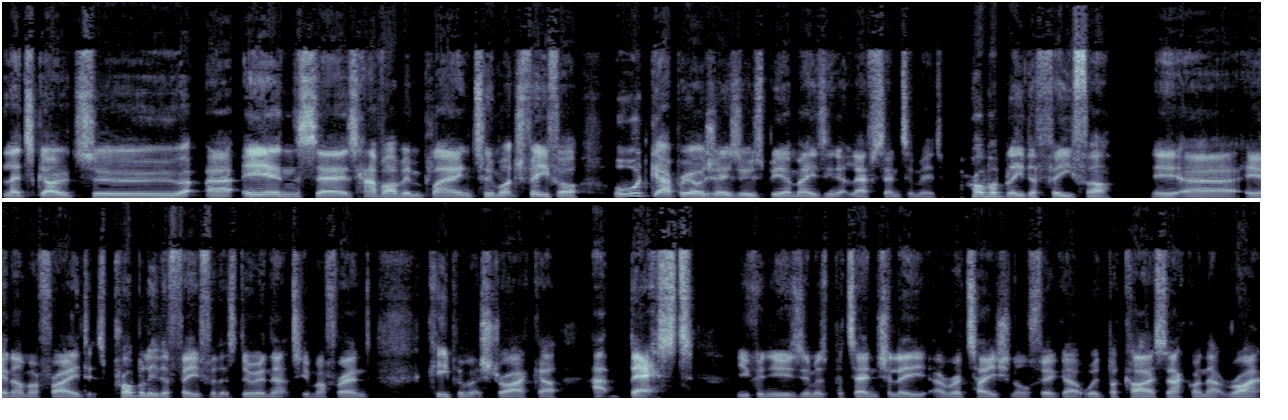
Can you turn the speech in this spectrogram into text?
Let's go to uh, Ian says, Have I been playing too much FIFA or would Gabriel Jesus be amazing at left centre mid? Probably the FIFA uh, Ian, I'm afraid it's probably the FIFA that's doing that to you, my friend. Keep him at striker. At best, you can use him as potentially a rotational figure with Bukayo Saka on that right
